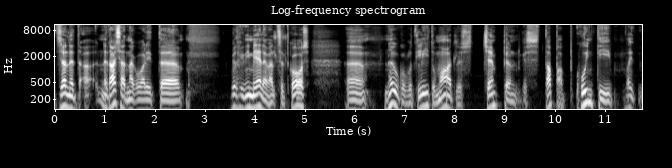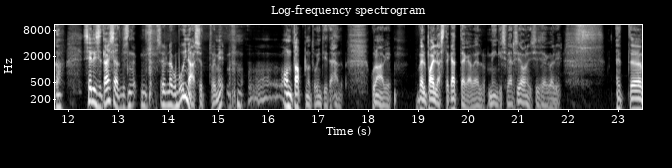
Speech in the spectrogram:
seal need, need asjad nagu olid äh, kuidagi nii meelevaldselt koos äh,, Nõukogude Liidu maadlustšempion, kes tapab hundi või noh, sellised asjad, mis, see oli nagu muinasjutt või on tapnud hundi, tähendab, kunagi veel paljaste kätega veel mingis versioonis isegi oli. et äh,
